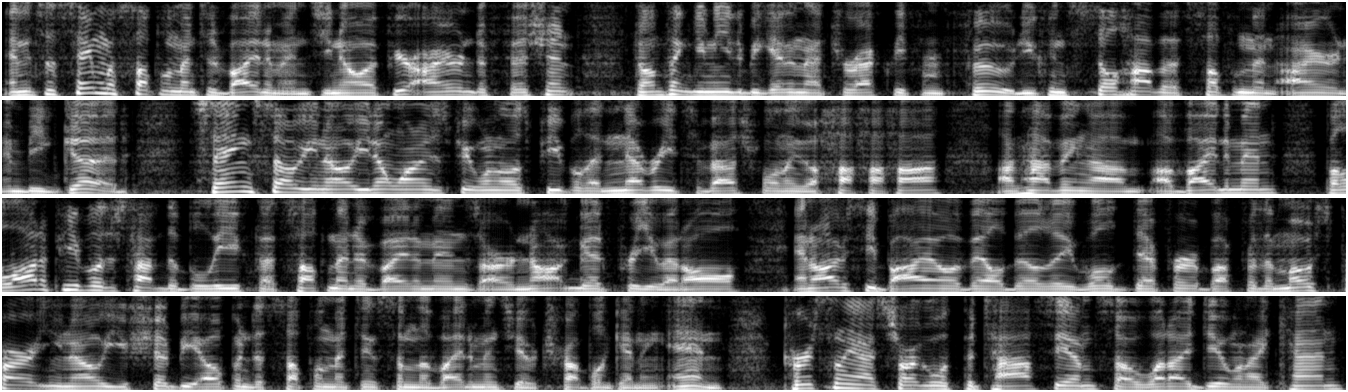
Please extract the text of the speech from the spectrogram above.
And it's the same with supplemented vitamins. You know, if you're iron deficient, don't think you need to be getting that direct directly from food. You can still have that supplement iron and be good. Saying so, you know, you don't want to just be one of those people that never eats a vegetable and they go, ha ha ha, I'm having um, a vitamin. But a lot of people just have the belief that supplemented vitamins are not good for you at all. And obviously, bioavailability will differ, but for the most part, you know, you should be open to supplementing some of the vitamins you have trouble getting in. Personally, I struggle with potassium, so what I do when I can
